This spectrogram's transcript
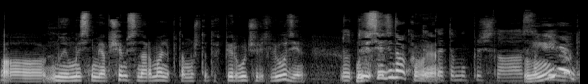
А, ну и мы с ними общаемся нормально, потому что это в первую очередь люди. Но ну, мы все одинаковые. Ты к этому пришла с Нет,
